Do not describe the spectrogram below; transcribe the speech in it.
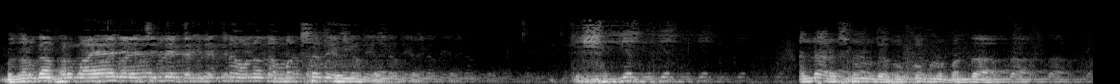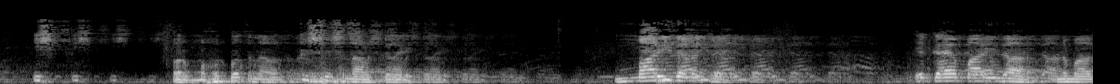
بزرگ فرمایا جڑے چلے کری لینا انہوں کا مقصد یہی ہوتا کہ شریعت اللہ رسول دے حکم نو بندہ عشق اور محبت نال کشش نال کرے۔ ماری دا نہ کرے۔ ایک ہے ماری دا نماز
